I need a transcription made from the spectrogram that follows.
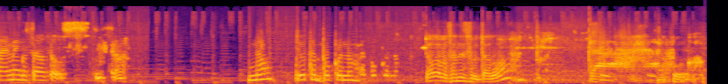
A mí me han gustado todos mis trabajos. No, yo tampoco no. ¿Todos los han disfrutado? Tampoco.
